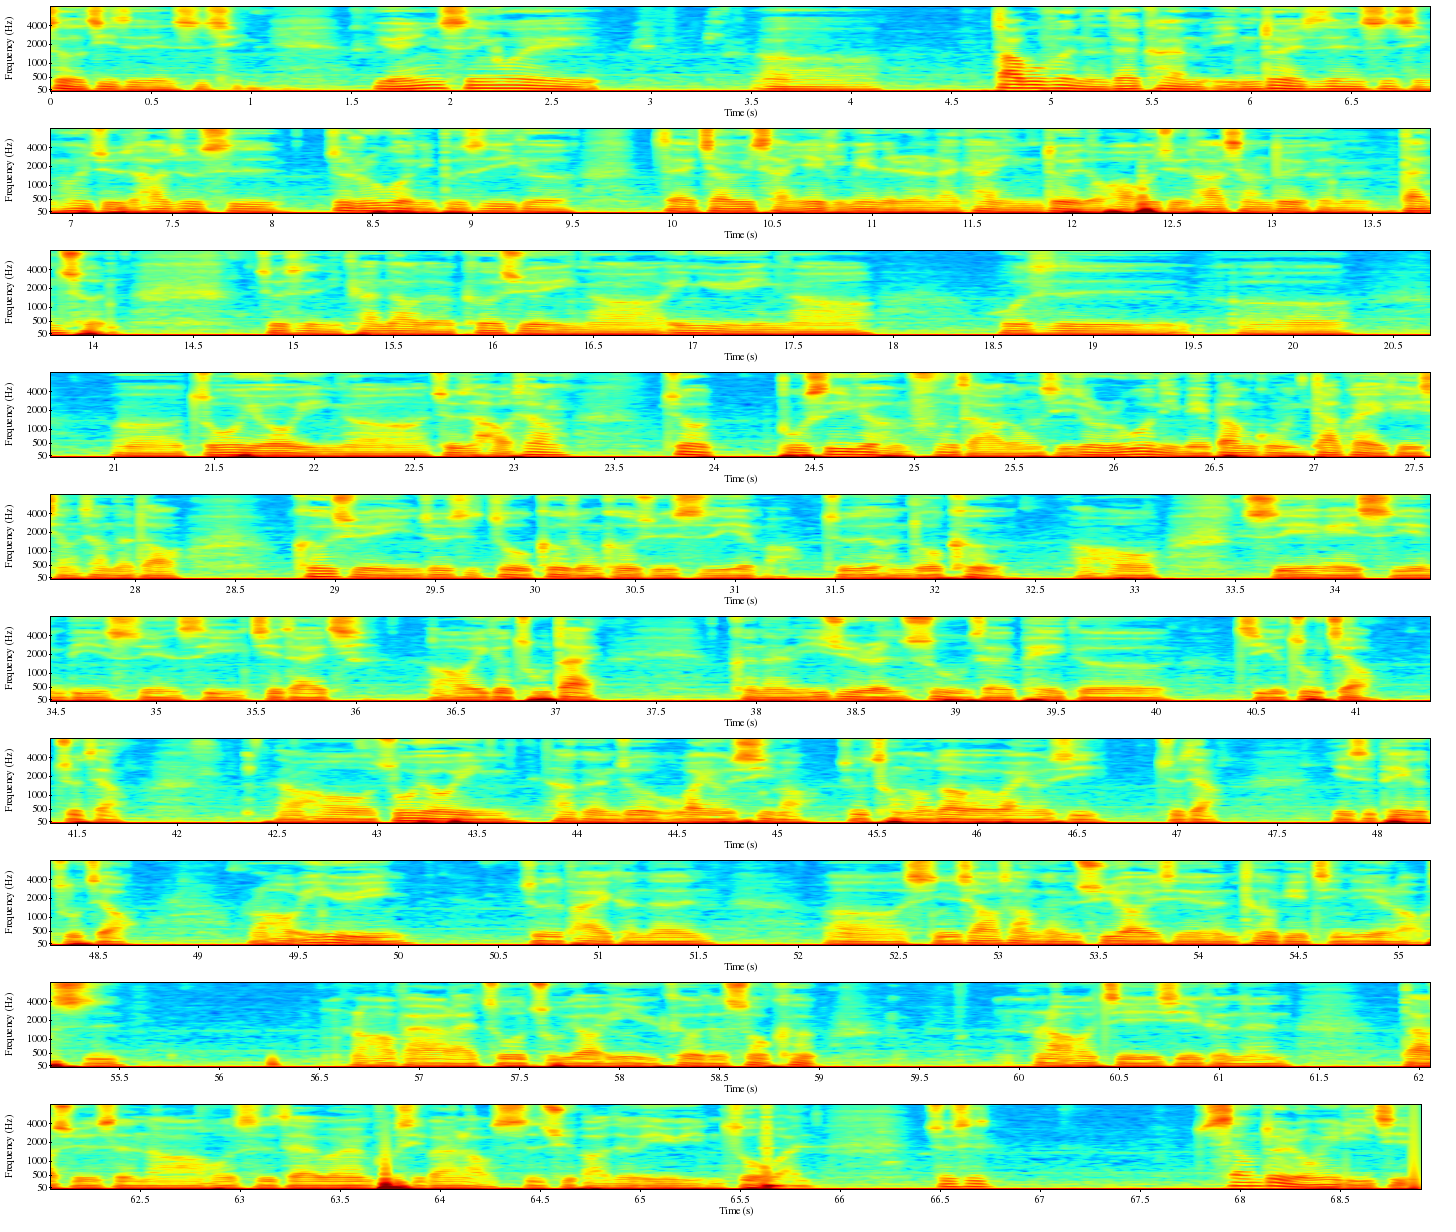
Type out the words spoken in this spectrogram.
设计这件事情。原因是因为呃。大部分人在看营队这件事情，会觉得它就是，就如果你不是一个在教育产业里面的人来看营队的话，会觉得它相对可能单纯，就是你看到的科学营啊、英语营啊，或是呃呃桌游营啊，就是好像就不是一个很复杂的东西。就如果你没办过，你大概也可以想象得到，科学营就是做各种科学实验嘛，就是很多课。然后实验 A、实验 B、实验 C 接在一起，然后一个主带，可能依据人数再配个几个助教，就这样。然后桌游营，他可能就玩游戏嘛，就从头到尾玩游戏，就这样，也是配个助教。然后英语营就是派可能呃行销上可能需要一些很特别经历的老师，然后派他来做主要英语课的授课，然后接一些可能。大学生啊，或是在外面补习班老师去把这个英语营做完，就是相对容易理解。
